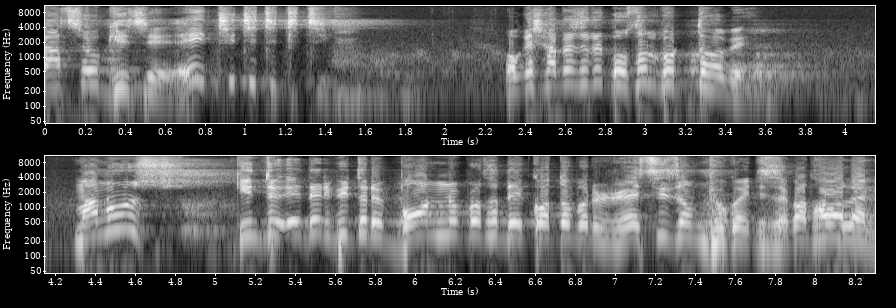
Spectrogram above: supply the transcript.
কাছেও খিচে এই ছি ছি ছি, ছি ওকে সাথে সাথে গোসল করতে হবে। মানুষ কিন্তু এদের ভিতরে বর্ণ প্রথা দিয়ে কত বড় রেসিজম ঢুকাই দিছে কথা বলেন।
